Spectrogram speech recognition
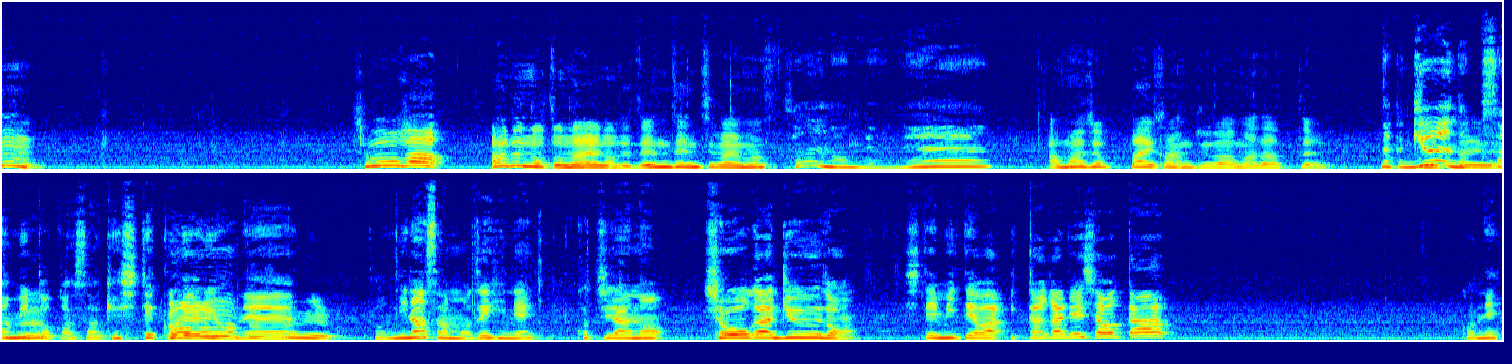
うん。生姜あるのとないので全然違います。そうなんだよね。甘じょっぱい感じが混ざって。なんか牛の臭みとかさ消してくれるよね。そう皆さんもぜひねこちらの生姜牛丼してみてはいかがでしょうか？こうね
